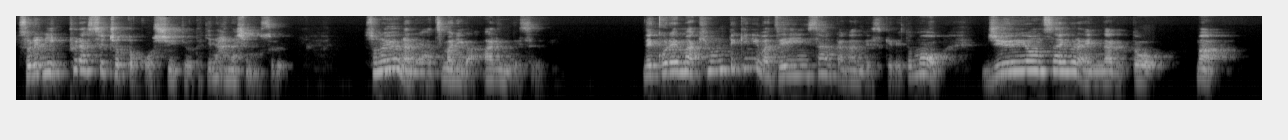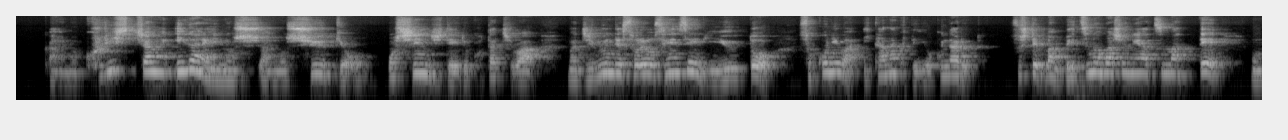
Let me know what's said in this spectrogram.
それにプラスちょっとこう宗教的な話もする。そのようなね、集まりがあるんです。で、これまあ基本的には全員参加なんですけれども、14歳ぐらいになると、まあ、あの、クリスチャン以外のあの宗教を信じている子たちは、まあ、自分でそれを先生に言うと、そこには行かなくてよくなる。そして、ま、別の場所に集まって、もう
